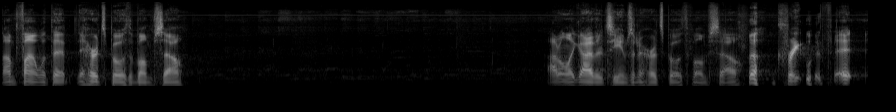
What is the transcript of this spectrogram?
I'm fine with it. It hurts both of them, so I don't like either teams, and it hurts both of them. So great with it.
